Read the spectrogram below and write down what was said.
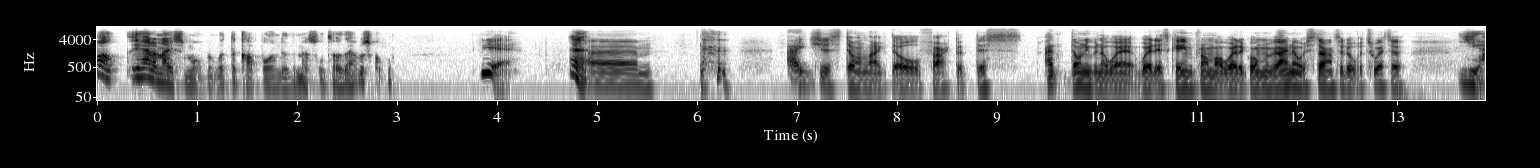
Well, they had a nice moment with the couple under the mistletoe. That was cool. Yeah. Yeah. Um, I just don't like the whole fact that this. I don't even know where, where this came from or where they're going with it. I know it started over Twitter Yeah.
